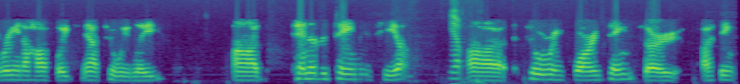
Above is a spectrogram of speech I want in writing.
three and a half weeks now till we leave. Uh, Ten of the team is here. Yep. Uh, two are in quarantine, so I think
